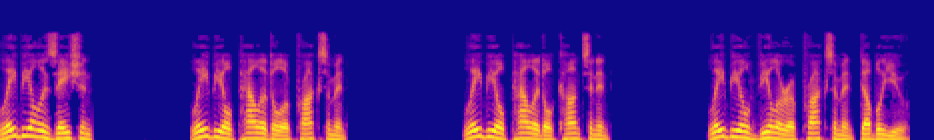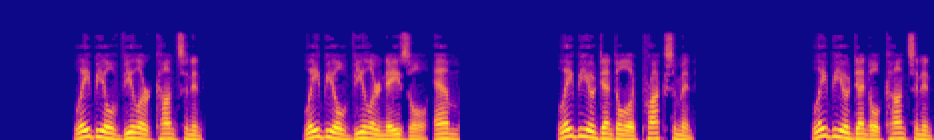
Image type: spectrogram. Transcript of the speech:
Labialization Labial palatal approximant Labial palatal consonant Labial velar approximant W Labial velar consonant Labial velar nasal M Labiodental approximant Labiodental consonant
